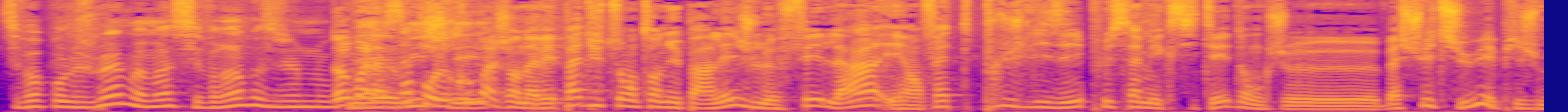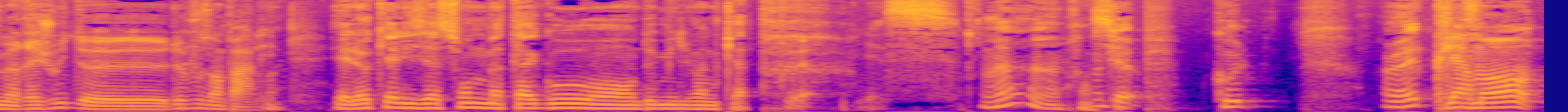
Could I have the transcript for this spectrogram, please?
C'est pas pour le jouer, maman, c'est vraiment parce que j'aime le Donc voilà, ça oui, pour le je coup, moi j'en avais pas du tout entendu parler, je le fais là et en fait plus je lisais, plus ça m'excitait donc je bah je suis dessus et puis je me réjouis de, de vous en parler. Et localisation de Matago en 2024. Yes. Ah, Principe. Cool. Clairement,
